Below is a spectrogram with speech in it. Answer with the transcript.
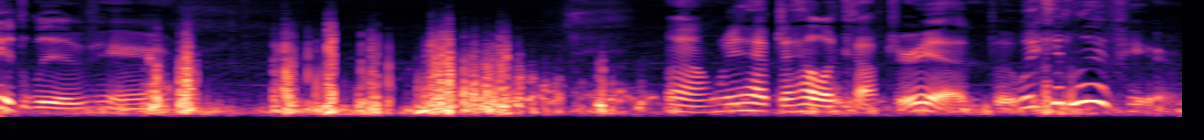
could live here. Well, we'd have to helicopter in, but we could live here.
